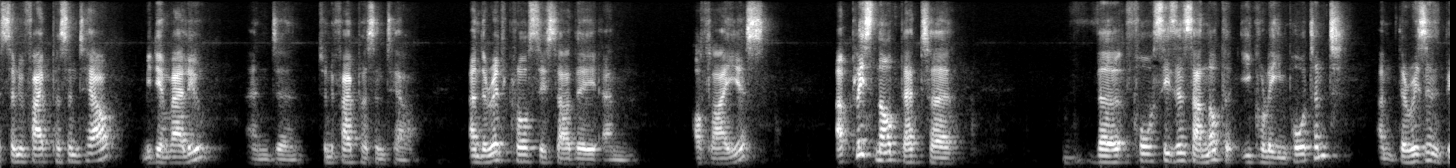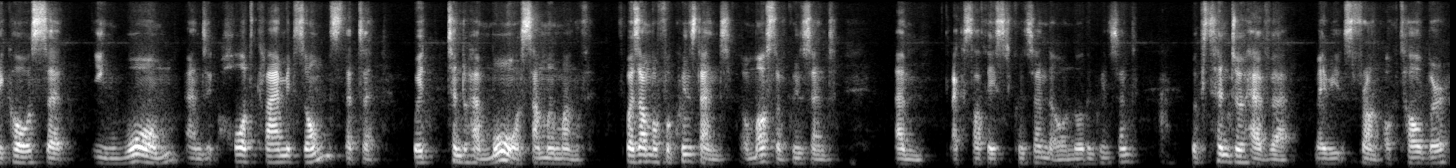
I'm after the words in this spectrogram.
75 uh, percentile, median value, and uh, 25 percentile. And the red crosses are the um, outliers. Uh, please note that uh, the four seasons are not equally important. And the reason is because uh, in warm and hot climate zones that uh, we tend to have more summer months for example, for Queensland or most of Queensland, um, like Southeast Queensland or Northern Queensland, we tend to have uh, maybe it's from October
